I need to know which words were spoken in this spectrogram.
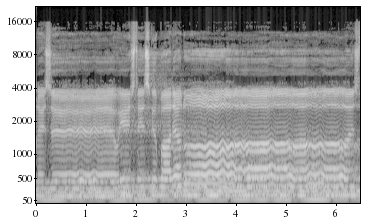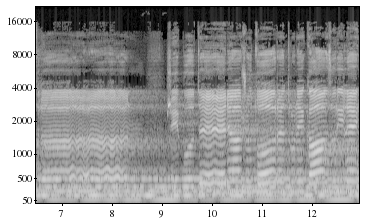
Dumnezeu este scăparea noastră și puterea ajutor într cazurile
